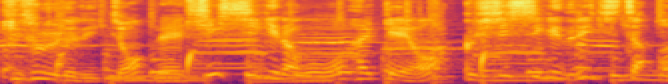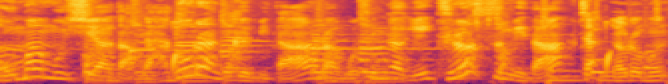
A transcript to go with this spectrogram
기술들 있죠? 네, CC기라고 할게요. 그 CC기들이 진짜 어마무시하다. 야도란급이다. 라고 생각이 들었습니다. 자, 여러분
